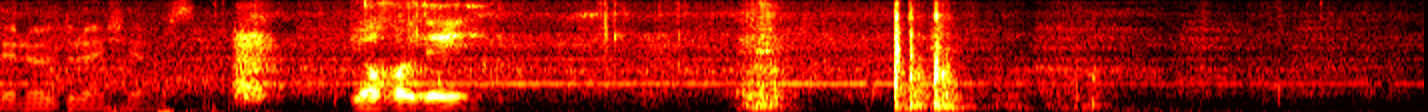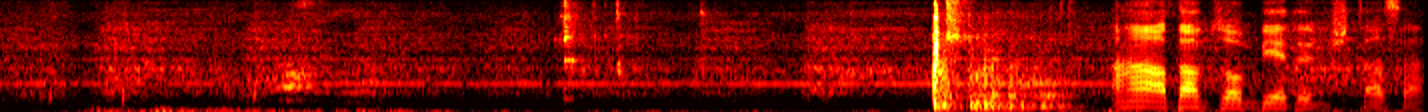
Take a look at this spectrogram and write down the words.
Seni öldüren şey yapsın. Yok o değil. Aha adam zombiye dönüştü Hasan.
